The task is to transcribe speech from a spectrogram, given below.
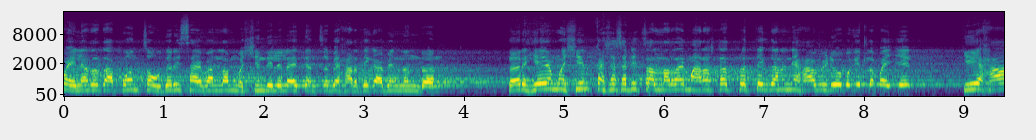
पहिल्यांदाच आपण चौधरी साहेबांना मशीन दिलेलं आहे. त्यांचं बी हार्दिक अभिनंदन. तर हे मशीन कशासाठी चालणार आहे? महाराष्ट्रात प्रत्येक जणांनी हा व्हिडिओ बघितला पाहिजे की हा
